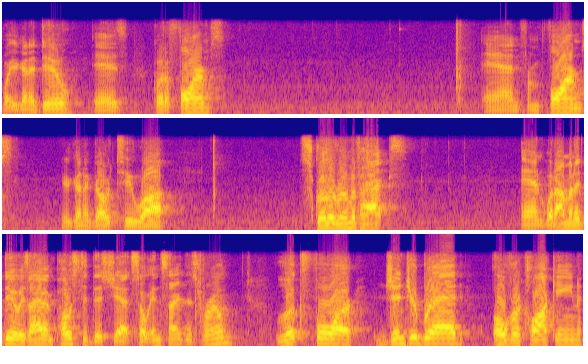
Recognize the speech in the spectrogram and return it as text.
what you're going to do is go to forms. And from forms, you're going to go to uh, Skriller Room of Hacks. And what I'm going to do is I haven't posted this yet. So inside this room, look for gingerbread overclocking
